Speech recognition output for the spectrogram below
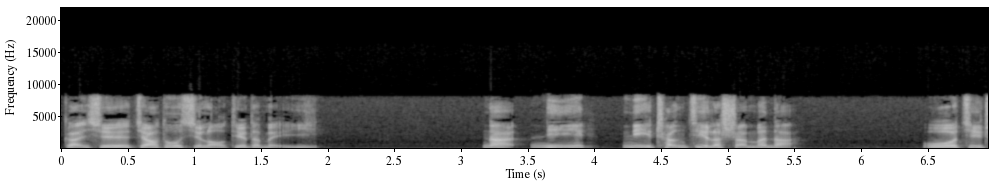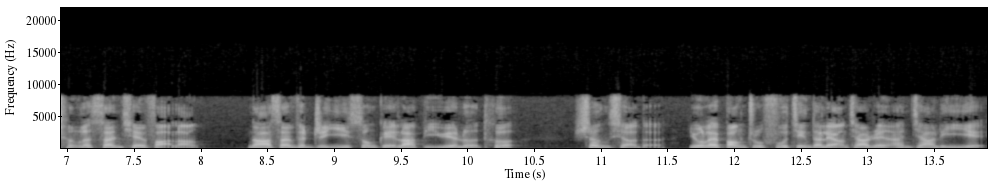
感谢加多西老爹的美意。那你你承继了什么呢？我继承了三千法郎，拿三分之一送给拉比约勒特，剩下的用来帮助附近的两家人安家立业。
